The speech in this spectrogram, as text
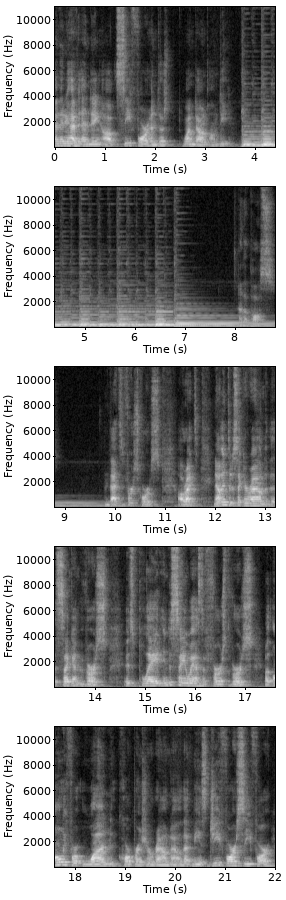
And then you have the ending of C4 and just one down on D. And the pause. That's the first chorus. All right, now into the second round, the second verse. It's played in the same way as the first verse, but only for one chord progression round now. That means G4, C4,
